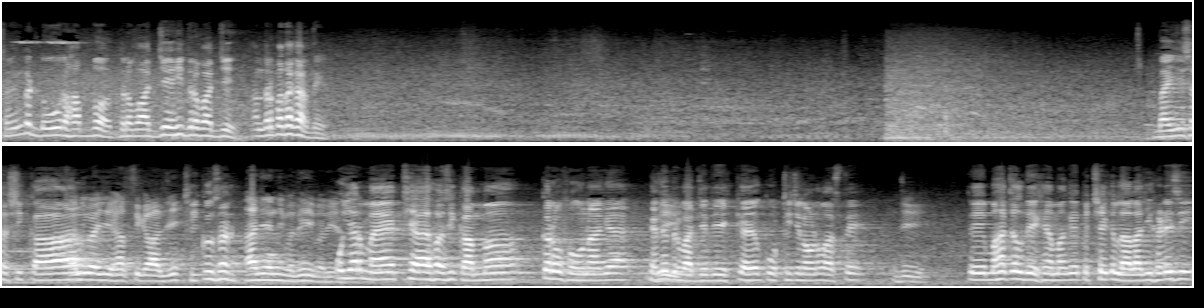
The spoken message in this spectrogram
ਸਿੰਘ ਡੋਰ ਹੱਬ ਦਰਵਾਜ਼ੇ ਹੀ ਦਰਵਾਜ਼ੇ ਅੰਦਰ ਪਤਾ ਕਰਦੇ ਆ। ਬਾਈ ਜੀ ਸਤਿ ਸ਼੍ਰੀ ਅਕਾਲ। ਹਾਂਜੀ ਬਾਈ ਜੀ ਸਤਿ ਸ਼੍ਰੀ ਅਕਾਲ ਜੀ। ਠੀਕ ਹੋ ਸਰ? ਹਾਂਜੀ ਹਾਂਜੀ ਵਧੀਆ ਜੀ ਵਧੀਆ। ਉਹ ਯਾਰ ਮੈਂ ਇੱਥੇ ਆਇਆ ਹੋਇਆ ਸੀ ਕੰਮ ਘਰੋਂ ਫੋਨ ਆ ਗਿਆ। ਕਹਿੰਦੇ ਦਰਵਾਜ਼ੇ ਦੇਖ ਕੇ ਆਇਓ ਕੋਠੀ ਚਲਾਉਣ ਵਾਸਤੇ। ਜੀ। ਤੇ ਮੈਂ ਕਿਹਾ ਚੱਲ ਦੇਖ ਆਵਾਂਗੇ। ਪਿੱਛੇ ਇੱਕ ਲਾਲਾ ਜੀ ਖੜੇ ਸੀ।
